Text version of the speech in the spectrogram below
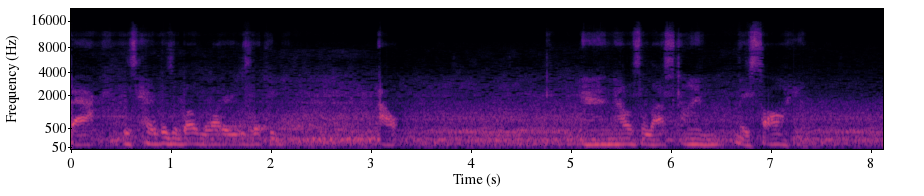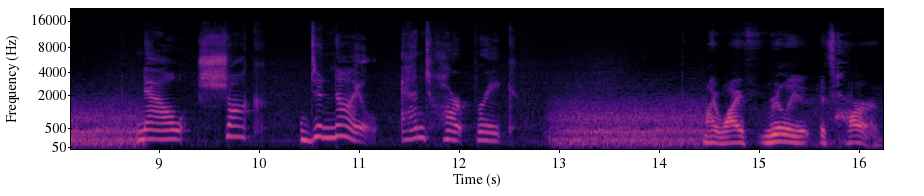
back. His head was above water. He was looking out. And that was the last time they saw him. Now, shock, denial, and heartbreak. My wife really, it's hard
